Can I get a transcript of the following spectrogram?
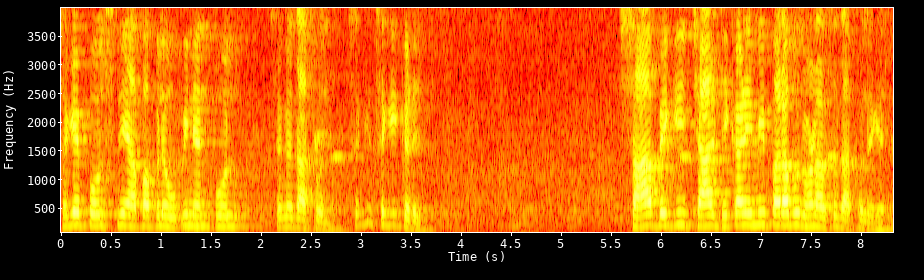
सगळे पोल्सनी आपापलं ओपिनियन पोल सगळं दाखवलं सगळी सगळीकडेच. सहापैकी चार ठिकाणी मी पराभूत होणार असं दाखवलं गेलं.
